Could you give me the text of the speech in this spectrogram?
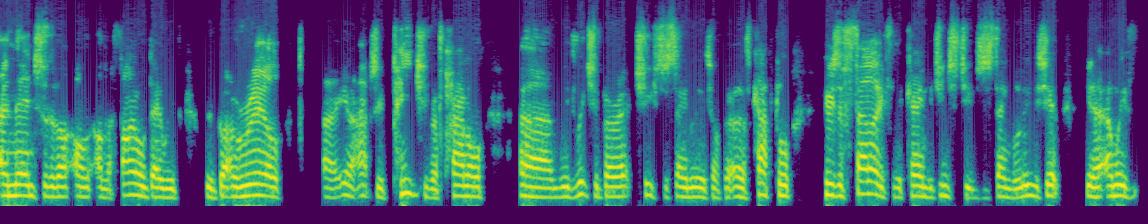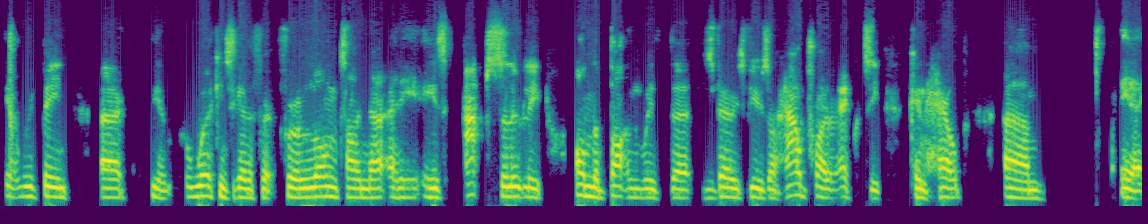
And then, sort of on, on the final day, we've we've got a real, uh, you know, absolute peach of a panel um, with Richard Barrett, Chief Sustainability Officer at Earth Capital, who's a fellow for the Cambridge Institute of Sustainable Leadership. You know, and we've you know, we've been uh, you know working together for for a long time now, and he is absolutely on the button with uh, his various views on how private equity can help um, you know,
